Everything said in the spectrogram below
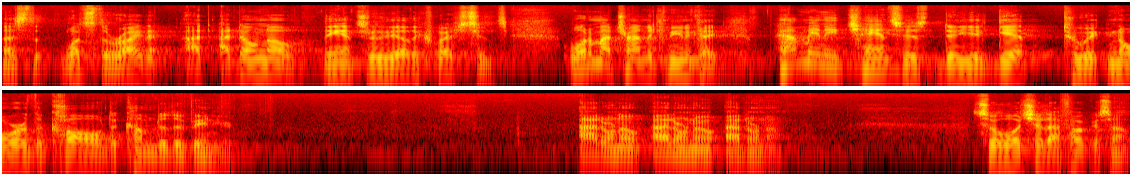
That's the, what's the right? I, I don't know the answer to the other questions. What am I trying to communicate? How many chances do you get to ignore the call to come to the vineyard? I don't know, I don't know, I don't know. So, what should I focus on?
